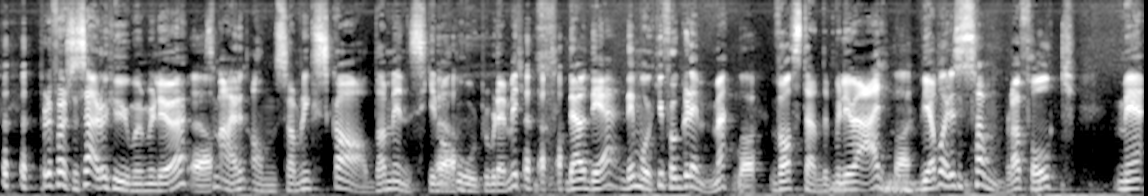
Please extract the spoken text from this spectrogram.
For det første så er det humormiljøet, Ja. som er en ansamling skada mennesker med Ja. alkoholproblemer. Det er jo det. Det må ikke folk glemme, Nei. hva standup-miljøet er. Nei. Vi har bare samla folk med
